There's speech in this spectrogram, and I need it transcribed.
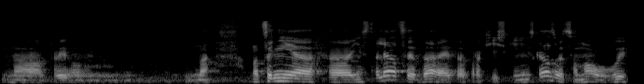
на, на, на цене э, инсталляции, да, это практически не сказывается, но вы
